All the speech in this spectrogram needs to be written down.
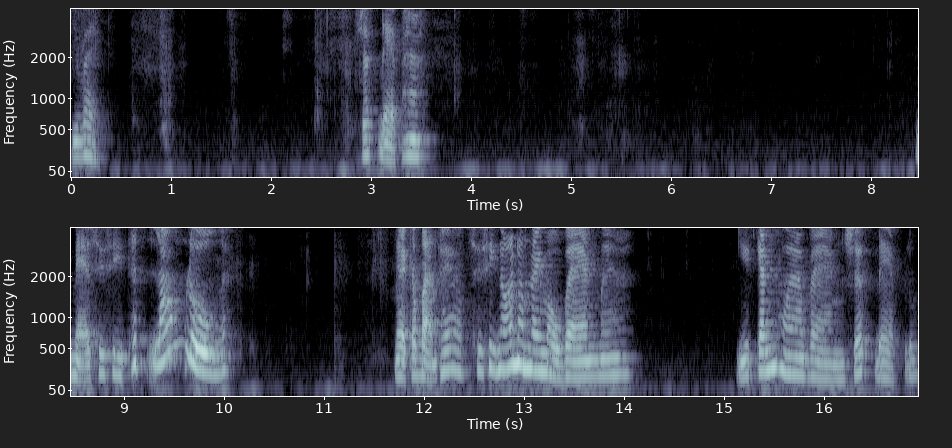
Như vậy. Rất đẹp ha. Mẹ Sisi thích lắm luôn á. Nè, các bạn thấy không? Sisi nói năm nay màu vàng mà những cánh hoa vàng rất đẹp luôn.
